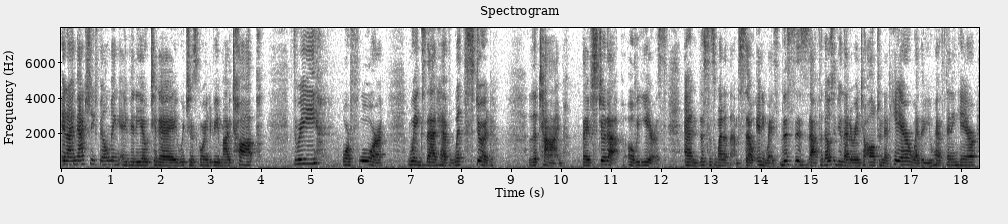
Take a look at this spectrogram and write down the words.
and I'm actually filming a video today which is going to be my top three or four wigs that have withstood the time. They've stood up over years, and this is one of them. So anyways, this is uh, for those of you that are into alternate hair, whether you have thinning hair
